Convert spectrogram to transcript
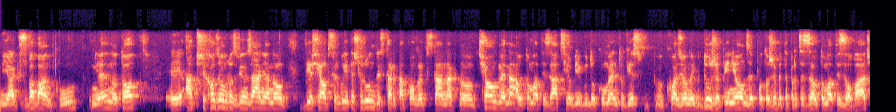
jak z wabanku, nie, no to a przychodzą rozwiązania, no wiesz, ja obserwuję też rundy startupowe w Stanach, no ciągle na automatyzację obiegu dokumentów jest kładzionych duże pieniądze po to, żeby te procesy zautomatyzować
